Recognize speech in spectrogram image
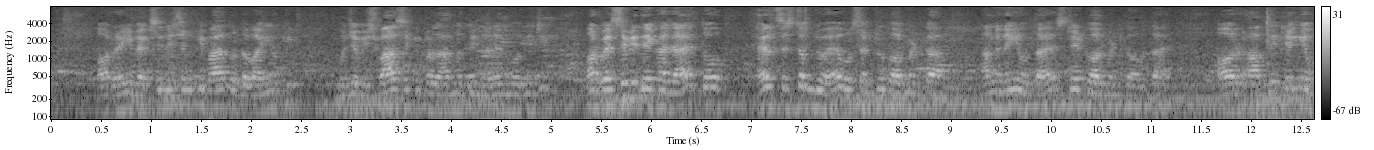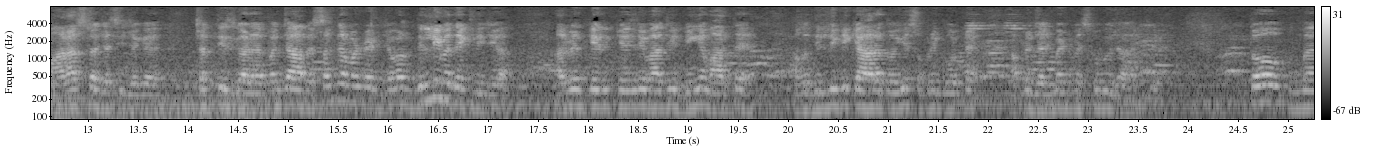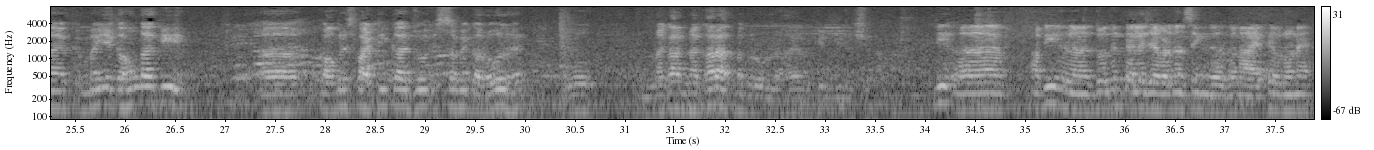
और रही वैक्सीनेशन की बात और दवाइयों की, मुझे विश्वास है कि प्रधानमंत्री नरेंद्र मोदी जी, और वैसे भी देखा जाए तो हेल्थ सिस्टम जो है वो सेंट्रल गवर्नमेंट का अंग नहीं होता है स्टेट गवर्नमेंट का होता है। और आप देखेंगे महाराष्ट्र जैसी जगह, छत्तीसगढ़ है, पंजाब है, संक्रमण रेट जब दिल्ली में देख लीजिए आप। अरविंद केजरीवाल जी डींगे मारते हैं। अगर दिल्ली की क्या हालत होगी? सुप्रीम कोर्ट ने अपने जजमेंट में इसको भी उजागर किया। तो मैं मैं ये कहूँगा कि कांग्रेस पार्टी का जो इस समय का रोल है, वो नकार नकारात्मक रोल रहा है उनकी लीडरशिप जी अभी दो दिन पहले जयवर्धन सिंह दोनों आए थे, उन्होंने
